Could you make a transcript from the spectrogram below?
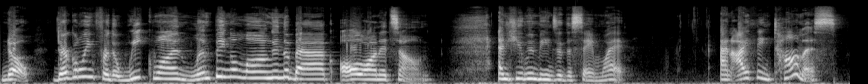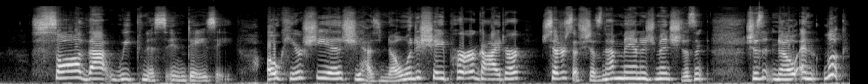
No, they're going for the weak one limping along in the back all on its own. And human beings are the same way. And I think Thomas saw that weakness in Daisy. Oh, here she is. She has no one to shape her or guide her. She said herself, she doesn't have management. She doesn't, she doesn't know. And look,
